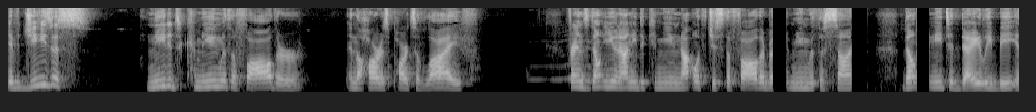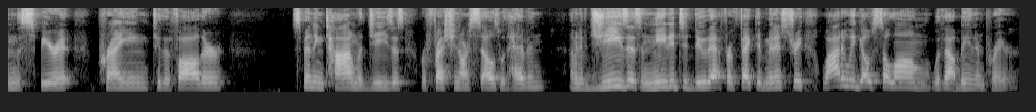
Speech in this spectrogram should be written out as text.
if Jesus needed to commune with the Father in the hardest parts of life. Friends, don't you and I need to commune not with just the Father, but commune with the Son? Don't we need to daily be in the Spirit, praying to the Father, spending time with Jesus, refreshing ourselves with heaven? I mean, if Jesus needed to do that for effective ministry, why do we go so long without being in prayer?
